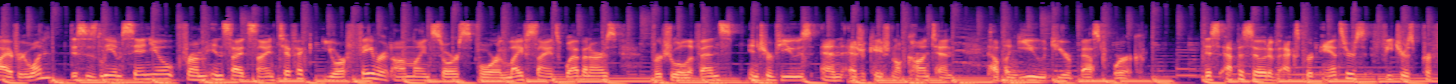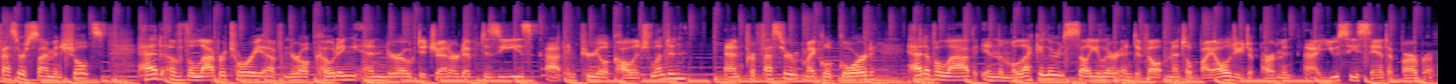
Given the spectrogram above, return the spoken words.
Hi, everyone. This is Liam Sanyo from Inside Scientific, your favorite online source for life science webinars, virtual events, interviews, and educational content, helping you do your best work. This episode of Expert Answers features Professor Simon Schultz, head of the Laboratory of Neural Coding and Neurodegenerative Disease at Imperial College London, and Professor Michael Goard, head of a lab in the Molecular, Cellular, and Developmental Biology Department at UC Santa Barbara.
